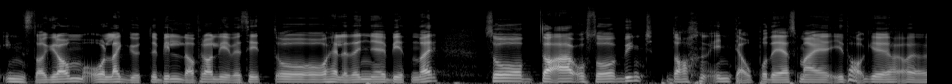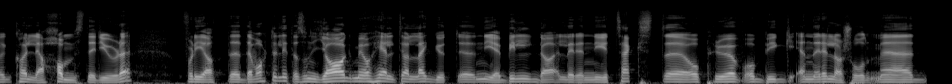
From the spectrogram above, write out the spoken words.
Instagram og legge ut bilder fra livet sitt og hele den biten der. Så da jeg også begynte, da endte jeg opp på det som jeg i dag uh, kaller hamsterhjulet. Fordi at det ble et lite sånn jag med å hele tida legge ut uh, nye bilder eller en ny tekst, og prøve å bygge en relasjon med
